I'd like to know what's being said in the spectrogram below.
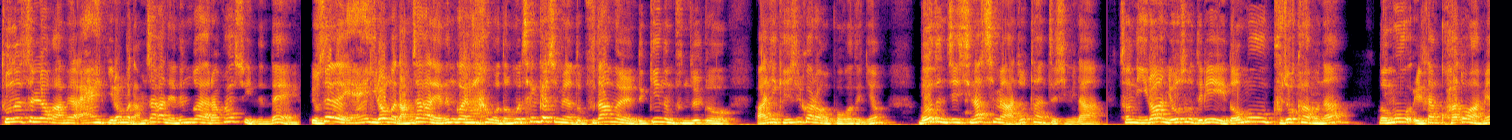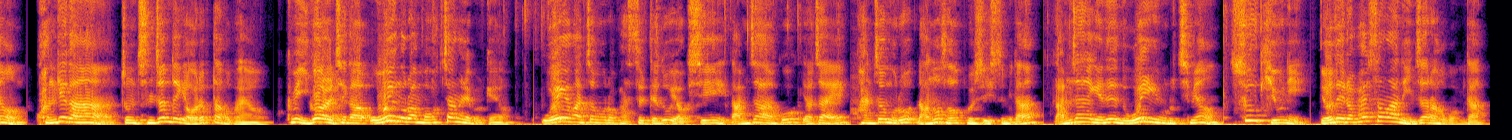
돈을 쓰려고 하면 에이 이런 거 남자가 내는 거야 라고 할 수 있는데 요새는 에이 이런 거 남자가 내는 거야 하고 너무 챙겨주면 또 부담을 느끼는 분들도 많이 계실 거라고 보거든요 뭐든지 지나치면 안 좋다는 뜻입니다 저는 이러한 요소들이 너무 부족하거나 너무 일단 과도하면 관계가 좀 진전되기 어렵다고 봐요. 그러면 이걸 제가 오행으로 한번 확장을 해볼게요. 오행의 관점으로 봤을 때도 역시 남자하고 여자의 관점으로 나눠서 볼 수 있습니다. 남자에게는 오행으로 치면 수 기운이 연애를 활성화하는 인자라고 봅니다.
